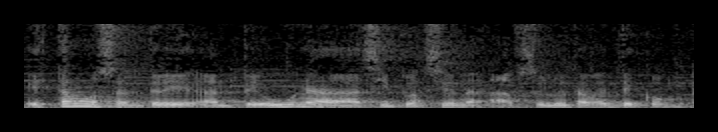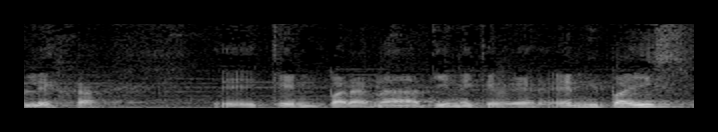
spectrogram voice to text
estamos ante, ante una situación absolutamente compleja eh, que para nada tiene que ver. En mi país,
